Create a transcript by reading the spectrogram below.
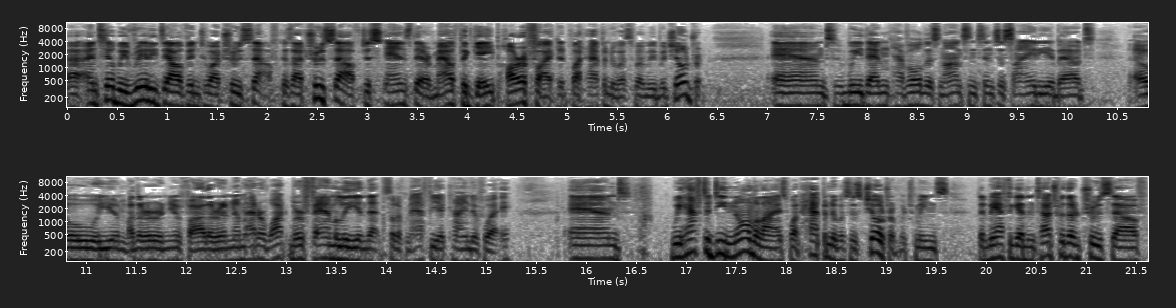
uh, until we really delve into our true self. Because our true self just stands there, mouth agape, horrified at what happened to us when we were children. And we then have all this nonsense in society about oh, your mother and your father, and no matter what, we're family in that sort of mafia kind of way. And we have to denormalize what happened to us as children, which means that we have to get in touch with our true self,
